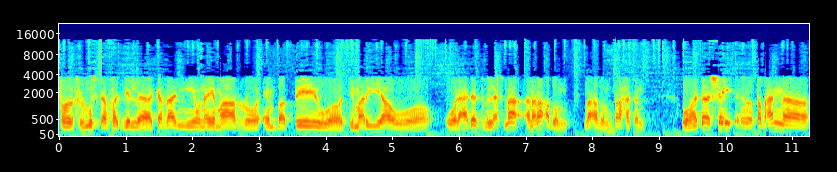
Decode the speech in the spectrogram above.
في في المستوى ديال كافاني ونيمار وإمبابي ودي ماريا و- والعدد من الأسماء أنا لا أظن لا أظن صراحة. وهذا شيء آه، طبعا آه،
